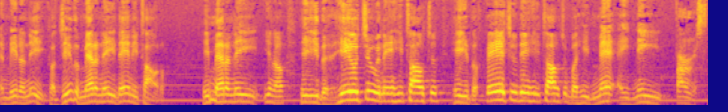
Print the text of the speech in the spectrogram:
and meet a need. Because Jesus met a need, then he taught them. He met a need, you know, he either healed you and then he taught you. He either fed you, then he taught you, but he met a need first.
